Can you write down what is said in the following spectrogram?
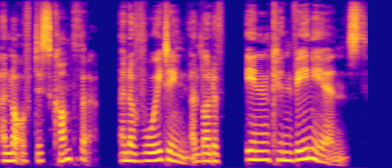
a lot of discomfort and avoiding a lot of inconvenience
